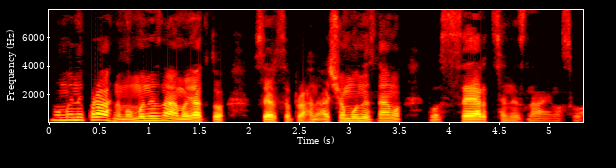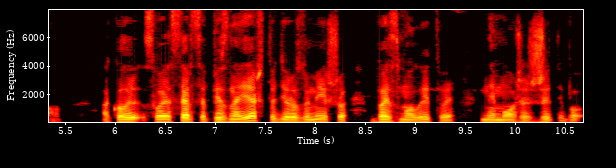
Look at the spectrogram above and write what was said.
ну, ми не прагнемо, ми не знаємо, як то серце прагне. А чому не знаємо? Бо серце не знаємо свого. А коли своє серце пізнаєш, тоді розумієш, що без молитви не можеш жити, бо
